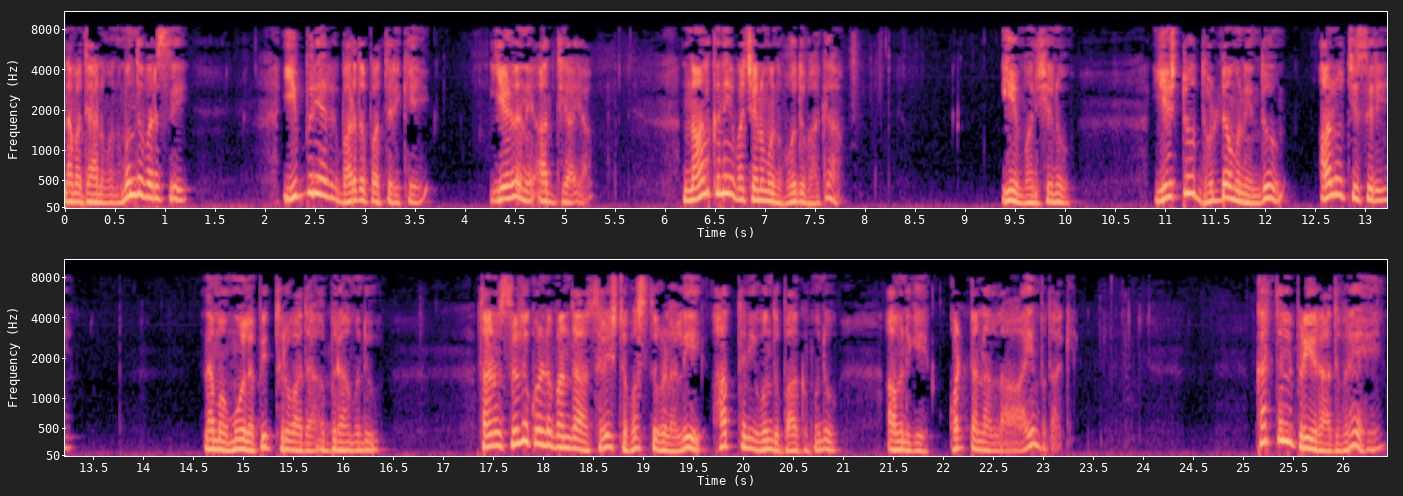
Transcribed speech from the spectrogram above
ನಮ್ಮ ಧ್ಯಾನವನ್ನು ಮುಂದುವರೆಸಿ, ಇಬ್ರಿಯರಿಗೆ ಬರೆದ ಪತ್ರಿಕೆ ಏಳನೇ ಅಧ್ಯಾಯ ನಾಲ್ಕನೇ ವಚನವನ್ನು ಓದುವಾಗ, ಈ ಮನುಷ್ಯನು ಎಷ್ಟು ದೊಡ್ಡವನೆಂದು ಆಲೋಚಿಸಿರಿ. ನಮ್ಮ ಮೂಲ ಪಿತೃವಾದ ಅಬ್ರಾಹ್ಮನು ತಾನು ಸುಲಿಕೊಂಡು ಬಂದ ಶ್ರೇಷ್ಠ ವಸ್ತುಗಳಲ್ಲಿ ಹತ್ತನೇ ಒಂದು ಭಾಗವನ್ನು ಅವನಿಗೆ ಕೊಟ್ಟನಲ್ಲ ಎಂಬುದಾಗಿ. ಕರ್ತನ ಪ್ರಿಯರಾದವರೇ,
